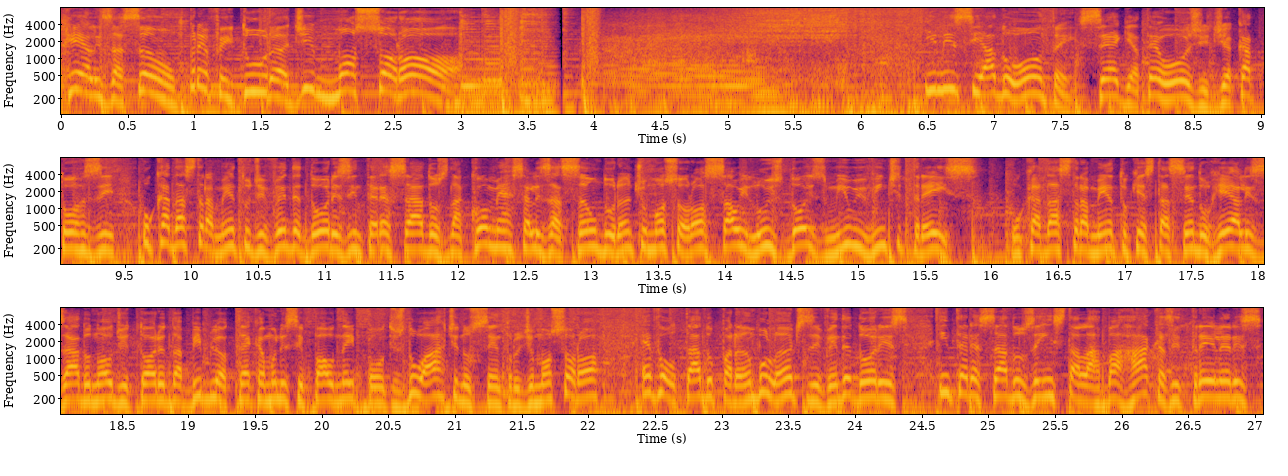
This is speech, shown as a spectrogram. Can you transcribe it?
Realização Prefeitura de Mossoró. Iniciado ontem, segue até hoje, dia 14, o cadastramento de vendedores interessados na comercialização durante o Mossoró Sal e Luz 2023. O cadastramento que está sendo realizado no auditório da Biblioteca Municipal Ney Pontes Duarte, no centro de Mossoró, é voltado para ambulantes e vendedores interessados em instalar barracas e trailers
